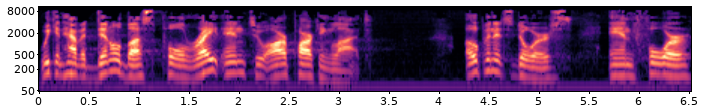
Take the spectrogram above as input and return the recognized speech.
we can have a dental bus pull right into our parking lot, open its doors, and for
